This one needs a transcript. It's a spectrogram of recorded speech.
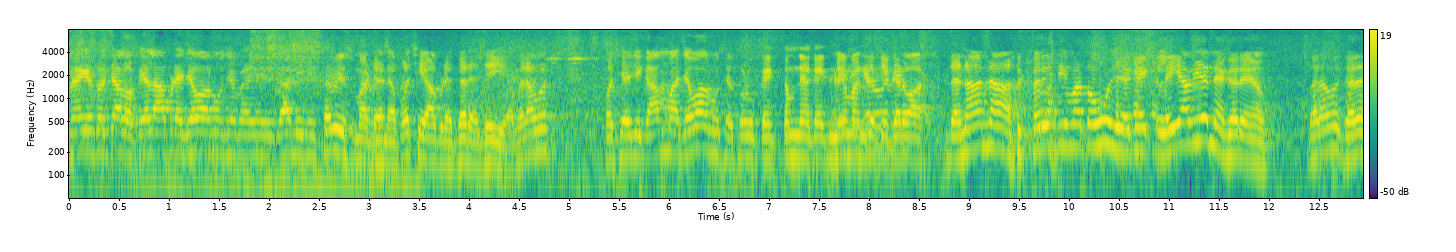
મેં કીધું ચાલો પહેલાં આપણે જવાનું છે ભાઈ ગાડીની સર્વિસ માટે અને પછી આપણે ઘરે જઈએ. બરાબર? પછી હજી ગામમાં જવાનું છે થોડું કંઈક તમને કંઈક મહેમાનગતિ કરવા. દ- ના ના ખરીદીમાં તો શું છે કંઈક લઈ આવીએ ને ઘરે એમ. બરાબર? ઘરે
